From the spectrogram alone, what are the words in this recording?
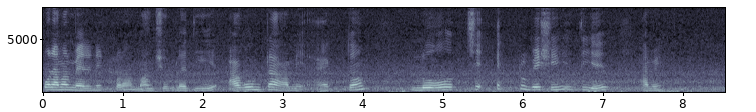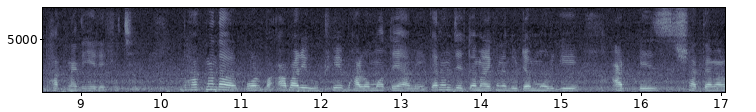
পরে আমার ম্যারিনেট করা মাংসগুলো দিয়ে আগুনটা আমি একদম লো হচ্ছে একটু বেশি দিয়ে আমি ঢাকনা দিয়ে রেখেছি। ঢাকনা দেওয়ার পর আবারই উঠে ভালো মতে আমি, কারণ যেহেতু আমার এখানে দুইটা মুরগি, আট পিস সাথে আমার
